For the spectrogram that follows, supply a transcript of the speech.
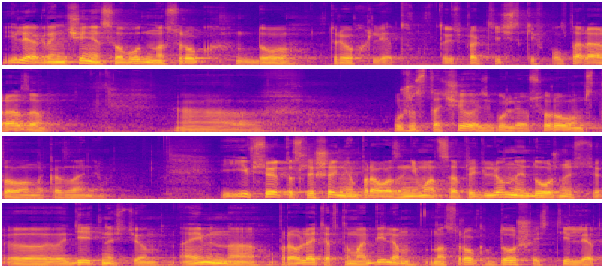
или ограничение свободы на срок до 3 лет. То есть практически в полтора раза э, ужесточилось, более суровым стало наказание. И все это с лишением права заниматься определенной должностью, э, деятельностью, а именно управлять автомобилем на срок до 6 лет.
